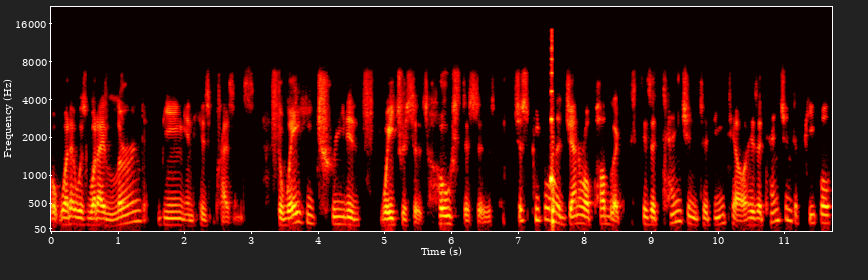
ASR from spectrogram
but what it was what I learned being in his presence. The way he treated waitresses, hostesses, just people in the general public, his attention to detail, his attention to people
